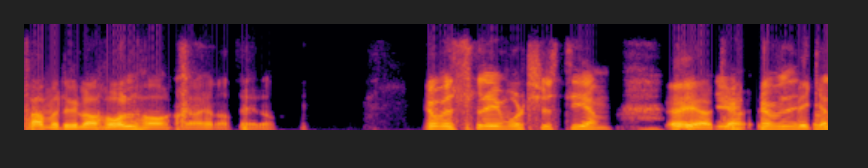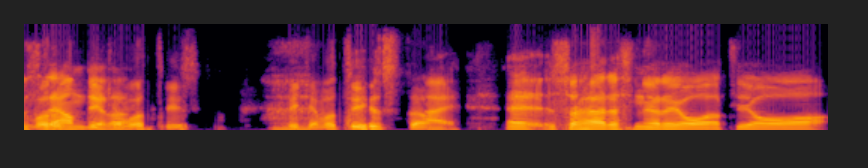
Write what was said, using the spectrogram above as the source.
Fan vad du vill ha hållhakar hela tiden. Jag vill sälja in vårt system. Ja, jag kan, jag vill, vi, kan vara, vi kan vara tysta. Vi kan vara tysta. Nej, eh, så här resonerar jag att jag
